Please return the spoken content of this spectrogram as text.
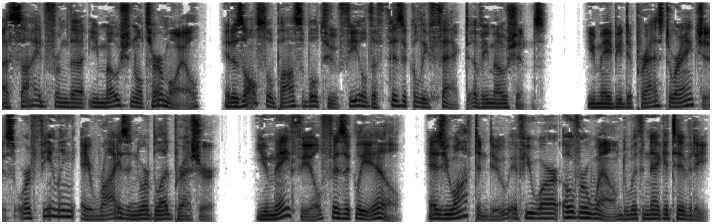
Aside from the emotional turmoil, it is also possible to feel the physical effect of emotions. You may be depressed or anxious or feeling a rise in your blood pressure. You may feel physically ill, as you often do if you are overwhelmed with negativity.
